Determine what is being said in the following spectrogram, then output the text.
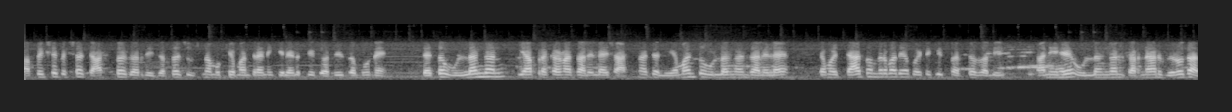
अपेक्षेपेक्षा जास्त गर्दी जसं सूचना मुख्यमंत्र्यांनी केलेलं की गर्दी जमू नये त्याचं उल्लंघन या प्रकरणात झालेलं आहे. शासनाच्या नियमांचं उल्लंघन झालेलं आहे. त्यामुळे त्या संदर्भात या बैठकीत चर्चा झाली आणि हे उल्लंघन करण्याविरोधात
